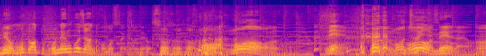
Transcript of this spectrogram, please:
い。ね本当あと5年後じゃんとか思ってたけどね。そうそうそう。もうもうねえ。もうちょいですよ。もうねえだよ、うん、は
